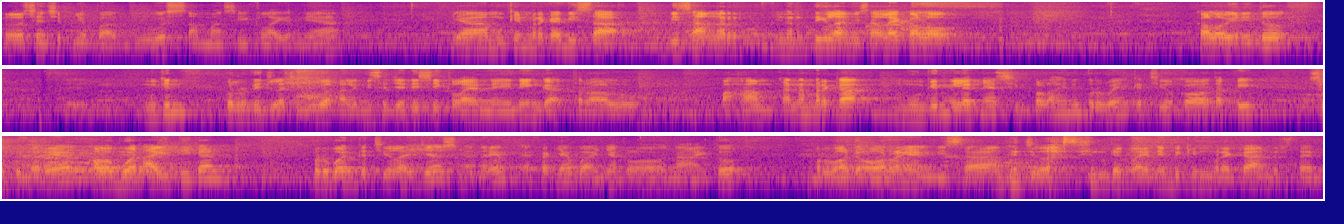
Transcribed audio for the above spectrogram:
relationshipnya bagus sama si kliennya ya mungkin mereka bisa bisa nger- ngerti lah misalnya kalau kalau ini tuh eh, mungkin perlu dijelasin juga kali bisa jadi si kliennya ini nggak terlalu paham karena mereka mungkin ngelihatnya simpel ah ini perubahannya kecil kok tapi sebenarnya kalau buat IT kan perubahan kecil aja sebenarnya efeknya banyak loh. Nah itu perlu ada orang yang bisa ngejelasin ke kliennya bikin mereka understand.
